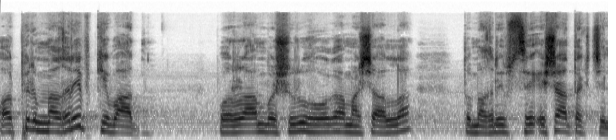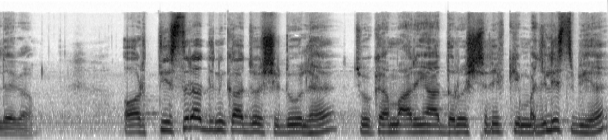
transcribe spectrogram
और फिर मगरिब के बाद प्रोग्राम वो शुरू होगा, माशाल्लाह तो मगरिब से इशा तक चलेगा। और तीसरा दिन का जो शेड्यूल है, चूँकि हमारे यहाँ दरुज शरीफ की मजलिस भी है,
